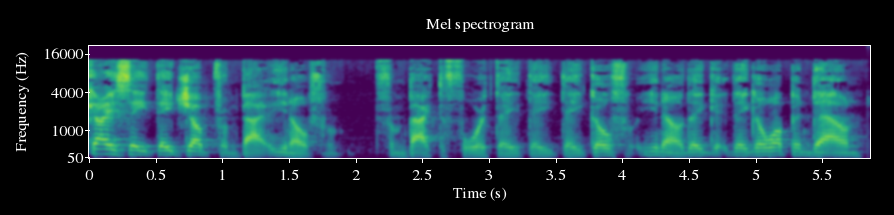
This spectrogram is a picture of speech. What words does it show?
guys they they jump from back you know from from back to forth. They they they go for, you know they they go up and down.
